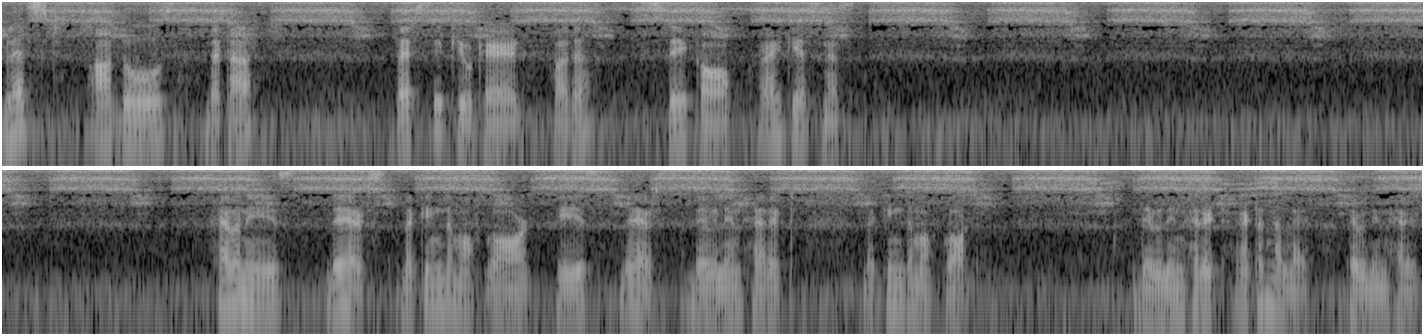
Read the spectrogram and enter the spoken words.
Blessed are those that are persecuted for the sake of righteousness. Heaven is theirs, the kingdom of God is theirs. They will inherit the kingdom of God. They will inherit eternal life. They will inherit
